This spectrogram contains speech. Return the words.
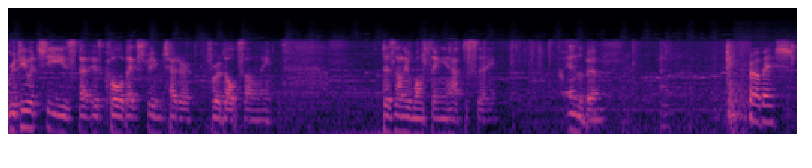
review a cheese that is called extreme cheddar for adults only, there's only one thing you have to say. In the bin. rubbish.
